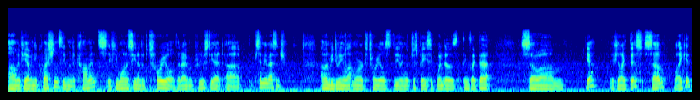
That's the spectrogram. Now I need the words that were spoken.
Um, if you have any questions, leave them in the comments. If you want to see another tutorial that I haven't produced yet, uh, send me a message. I'm going to be doing a lot more tutorials dealing with just basic Windows and things like that. So, um, yeah, if you like this, sub, like it.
